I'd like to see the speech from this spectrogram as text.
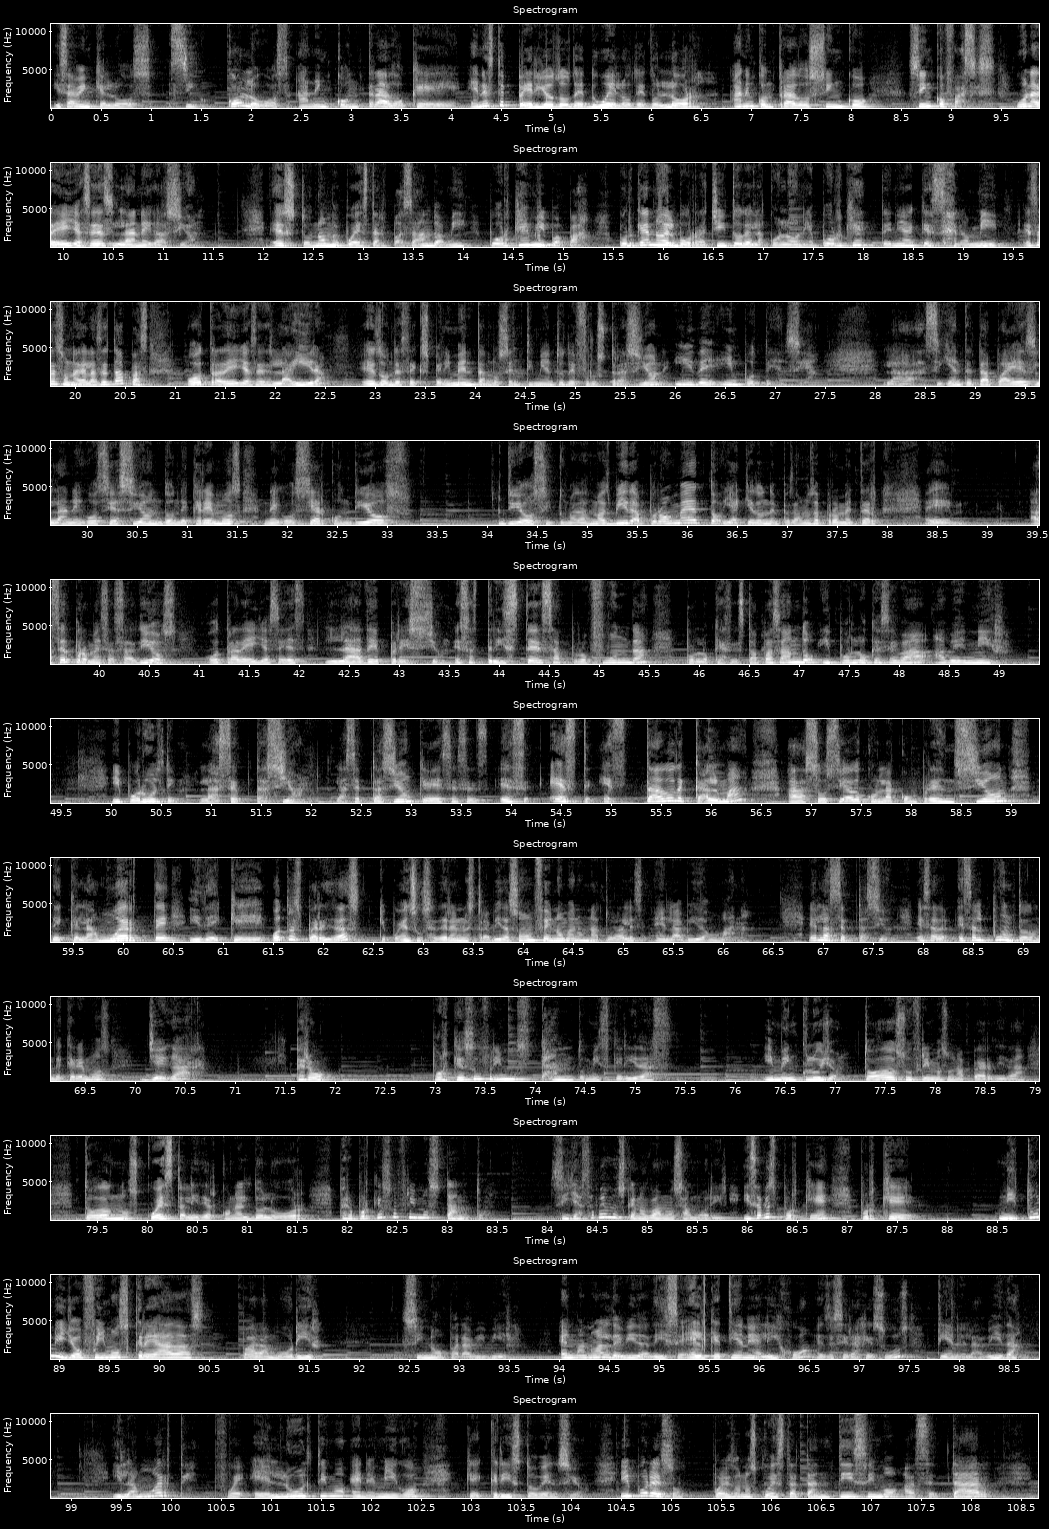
Y saben que los psicólogos han encontrado que en este periodo de duelo, de dolor, han encontrado cinco cinco fases. Una de ellas es la negación. Esto no me puede estar pasando a mí. ¿Por qué mi papá? ¿Por qué no el borrachito de la colonia? ¿Por qué tenía que ser a mí? Esa es una de las etapas. Otra de ellas es la ira. Es donde se experimentan los sentimientos de frustración y de impotencia. La siguiente etapa es la negociación, donde queremos negociar con Dios, Dios, si tú me das más vida, prometo. Y aquí es donde empezamos a prometer, eh, hacer promesas a Dios. Otra de ellas es la depresión, esa tristeza profunda por lo que se está pasando y por lo que se va a venir. Y por último, la aceptación. La aceptación que es, es, es este estado de calma asociado con la comprensión de que la muerte y de que otras pérdidas que pueden suceder en nuestra vida son fenómenos naturales en la vida humana. Es la aceptación, es, es el punto donde queremos llegar. Pero, ¿por qué sufrimos tanto, mis queridas? Y me incluyo, todos sufrimos una pérdida, todos nos cuesta lidiar con el dolor, pero ¿por qué sufrimos tanto? Si ya sabemos que nos vamos a morir. ¿Y sabes por qué? Porque ni tú ni yo fuimos creadas para morir, sino para vivir. El manual de vida dice, el que tiene al Hijo, es decir, a Jesús, tiene la vida. Y la muerte fue el último enemigo que Cristo venció. Y por eso, por eso nos cuesta tantísimo aceptar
